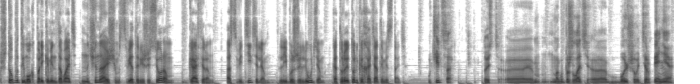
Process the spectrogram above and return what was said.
что бы ты мог порекомендовать начинающим светорежиссерам, гаферам, осветителям, либо же людям, которые только хотят ими стать? Учиться. То есть э, могу пожелать э, большего терпения,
